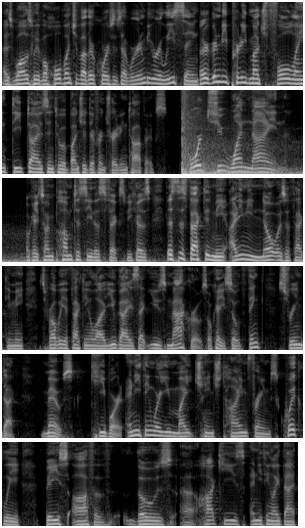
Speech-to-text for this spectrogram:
as well as we have a whole bunch of other courses that we're going to be releasing that are going to be pretty much full length deep dives into a bunch of different trading topics. 4219. Okay, so I'm pumped to see this fixed because this has affected me. I didn't even know it was affecting me. It's probably affecting a lot of you guys that use macros. Okay, so think Stream Deck, mouse, keyboard, anything where you might change time frames quickly based off of those uh, hotkeys, anything like that.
